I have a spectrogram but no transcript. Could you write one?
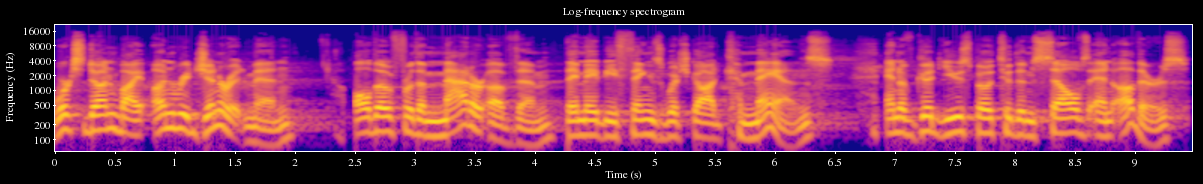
Works done by unregenerate men, although for the matter of them they may be things which God commands, and of good use both to themselves and others,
